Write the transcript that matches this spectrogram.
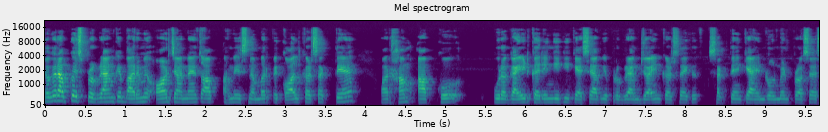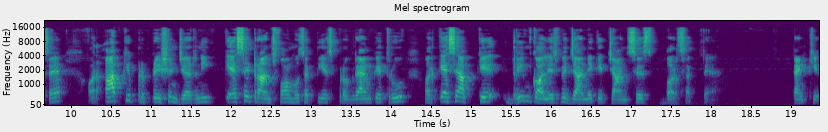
तो अगर आपको इस प्रोग्राम के बारे में और जानना है तो आप हमें इस नंबर पर कॉल कर सकते हैं और हम आपको पूरा गाइड करेंगे कि कैसे आप ये प्रोग्राम ज्वाइन कर सकते हैं, क्या इनरोलमेंट प्रोसेस है और आपकी प्रिपरेशन जर्नी कैसे ट्रांसफॉर्म हो सकती है इस प्रोग्राम के थ्रू और कैसे आपके ड्रीम कॉलेज में जाने के चांसेस बढ़ सकते हैं। थैंक यू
